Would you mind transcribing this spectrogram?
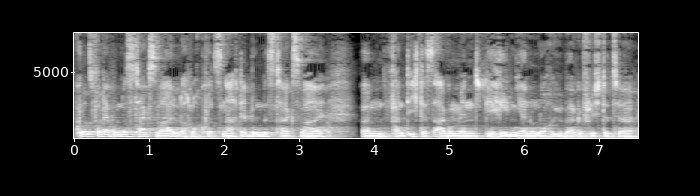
kurz vor der Bundestagswahl und auch noch kurz nach der Bundestagswahl ähm, fand ich das Argument, wir reden ja nur noch über Geflüchtete,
